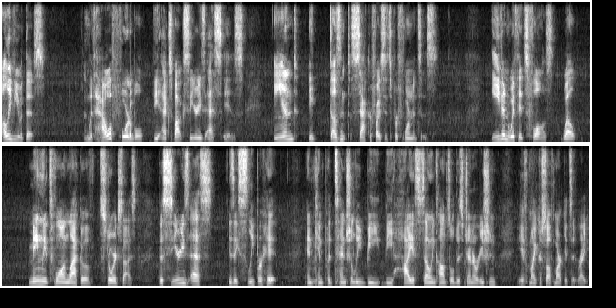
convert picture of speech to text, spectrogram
I'll leave you with this. With how affordable the Xbox Series S is, and it doesn't sacrifice its performances, even with its flaws, well, mainly its flaw and lack of storage size, the Series S is a sleeper hit and can potentially be the highest selling console this generation if Microsoft markets it right.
